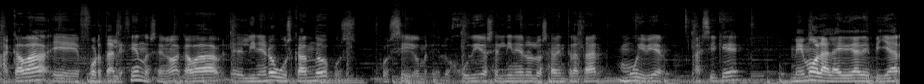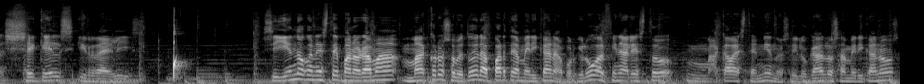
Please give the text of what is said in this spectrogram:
acaba eh, fortaleciéndose, ¿no? Acaba el dinero buscando, pues, pues sí, hombre, los judíos el dinero lo saben tratar muy bien. Así que me mola la idea de pillar shekels israelíes. Siguiendo con este panorama macro, sobre todo de la parte americana, porque luego al final esto mm, acaba extendiéndose y lo que hagan los americanos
